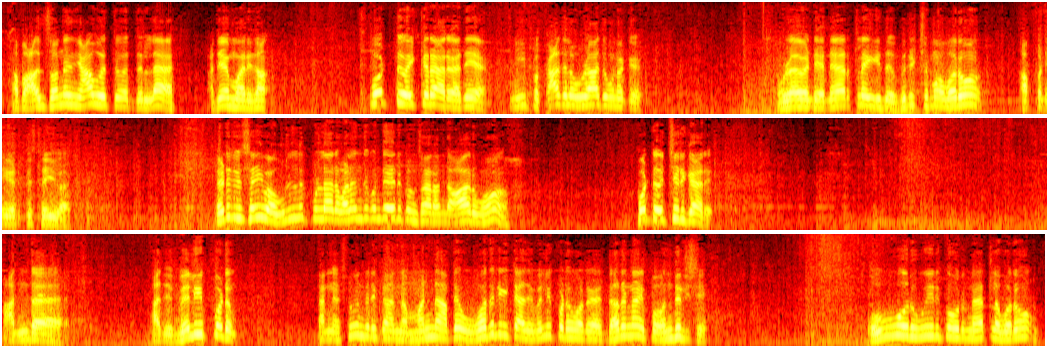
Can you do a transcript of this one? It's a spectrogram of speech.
அப்ப அது சொன்னது ஞாபகத்து வருது இல்ல அதே மாதிரிதான். போட்டு வைக்கிறாரு அதே. நீ இப்ப காதில் விழாது உனக்கு. விழ வேண்டிய நேரத்துல இது விருட்சமா வரும். அப்போ நீ எடுத்து செய்வார் எடுத்து செய்வா. உள்ளுக்குள்ளார வளர்ந்து கொண்டே இருக்கும் சார் அந்த ஆர்வம். போட்டு வச்சிருக்காரு. அந்த அது வெளிப்படும். தன்னை சூழ்ந்திருக்க அந்த மண்ணை அப்படியே உதறிட்டு அது வெளிப்படும் ஒரு தருணம் இப்ப வந்துடுச்சு ஒவ்வொரு உயிருக்கும் ஒரு நேரத்துல வரும்.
